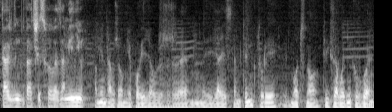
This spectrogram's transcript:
Z każdym dwa, trzy słowa zamienił. Pamiętam, że on mnie powiedział, że ja jestem tym, który mocno tych zawodników goni.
